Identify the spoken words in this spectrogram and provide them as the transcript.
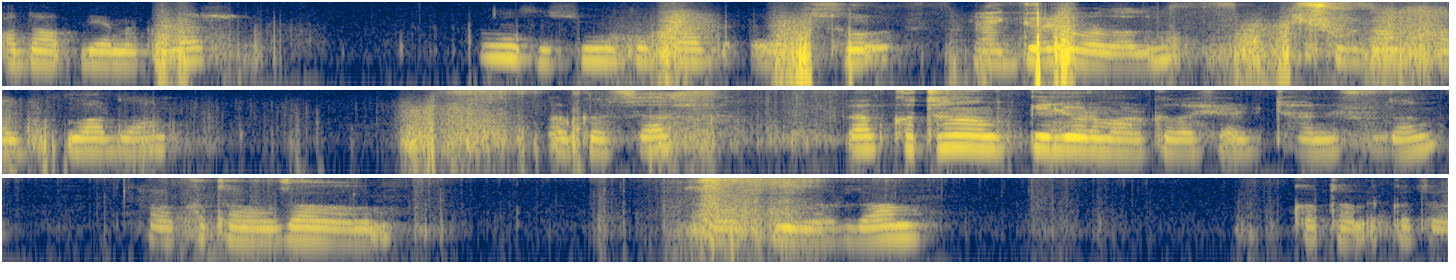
Ada atlayana kadar. Neyse şimdi tekrar e, sor, yani görev alalım. Şuradan kayıtlardan. Arkadaşlar ben katana alıp geliyorum arkadaşlar bir tane şuradan. Ha, katanamızı alalım. Sofyalardan. Katana katana.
